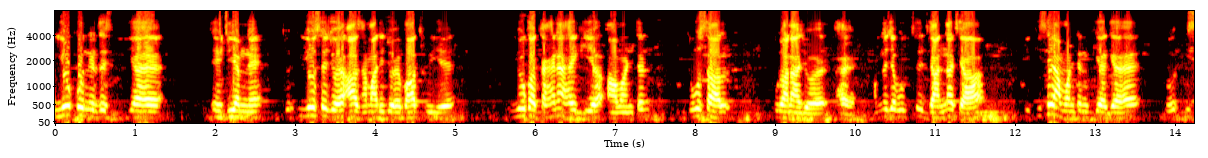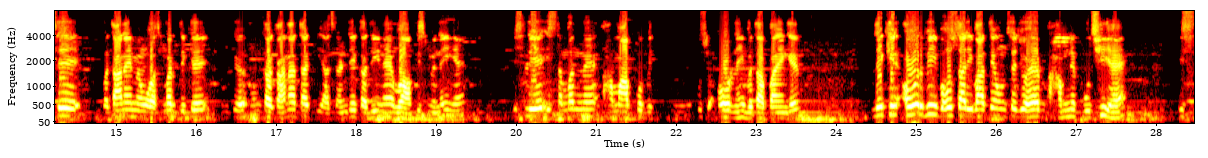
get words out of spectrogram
यो को निर्देशित किया है एसडीएम ने। तो यो से जो है, आज हमारी जो है बात हुई है। यो का कहना है कि यह आवंटन दो साल पुराना जो है है। हमने जब उससे जानना चाहा कि किसे आवंटन किया गया है तो इसे बताने में वो असमर्थ दिखे। उनका कहना था कि आज संडे का दिन है, वो ऑफ़िस में नहीं है। इसलिए इस संबंध में हम आपको कुछ और नहीं बता पाएँगे। लेकिन और भी बहुत सारी बातें उनसे जो है हमने पूछी है। इस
